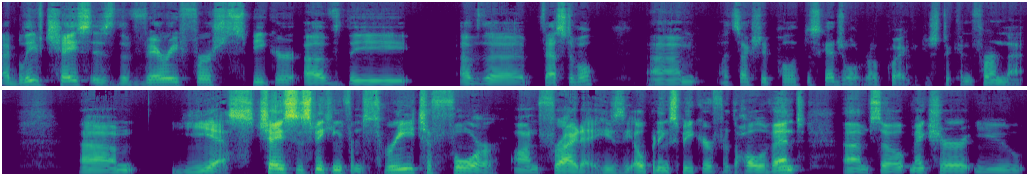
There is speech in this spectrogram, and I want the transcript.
I believe Chase is the very first speaker of the of the festival. Um, let's actually pull up the schedule real quick just to confirm that. Um, yes, Chase is speaking from three to four on Friday. He's the opening speaker for the whole event. Um, so make sure you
